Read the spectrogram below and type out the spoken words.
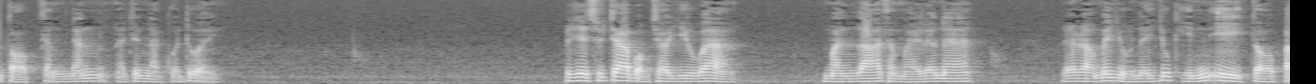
ำตอบอย่างนั้นอาจจะหนักกว่าด้วย พระเยซูเจ้าบอกชาวยิวว่า มันล้าสมัยแล้วนะ และเราไม่อยู่ในยุคหินอีกต่อไป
